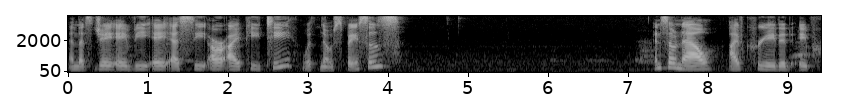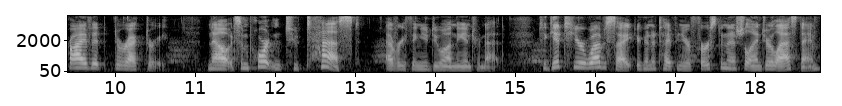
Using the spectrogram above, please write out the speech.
and that's J-A-V-A-S-C-R-I-P-T with no spaces. And so now I've created a private directory. Now it's important to test everything you do on the internet. To get to your website, you're going to type in your first initial and your last name.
